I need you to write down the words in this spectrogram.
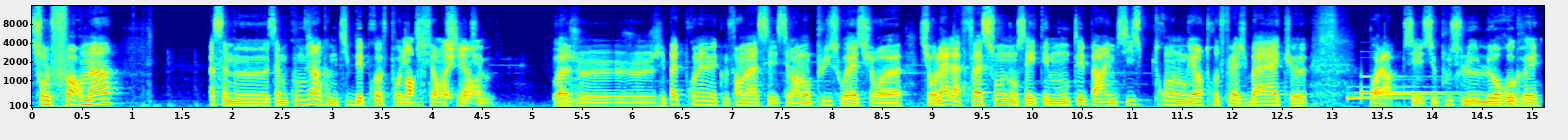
Sur le format, ça me, ça me convient comme type d'épreuve pour les différencier. va bien, tu vois. Ouais, je, j'ai pas de problème avec le format. C'est, vraiment plus, ouais, sur, euh, sur là, la façon dont ça a été monté par M6, trop en longueur, trop de flashbacks. euh, voilà, c'est, plus le, regret.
